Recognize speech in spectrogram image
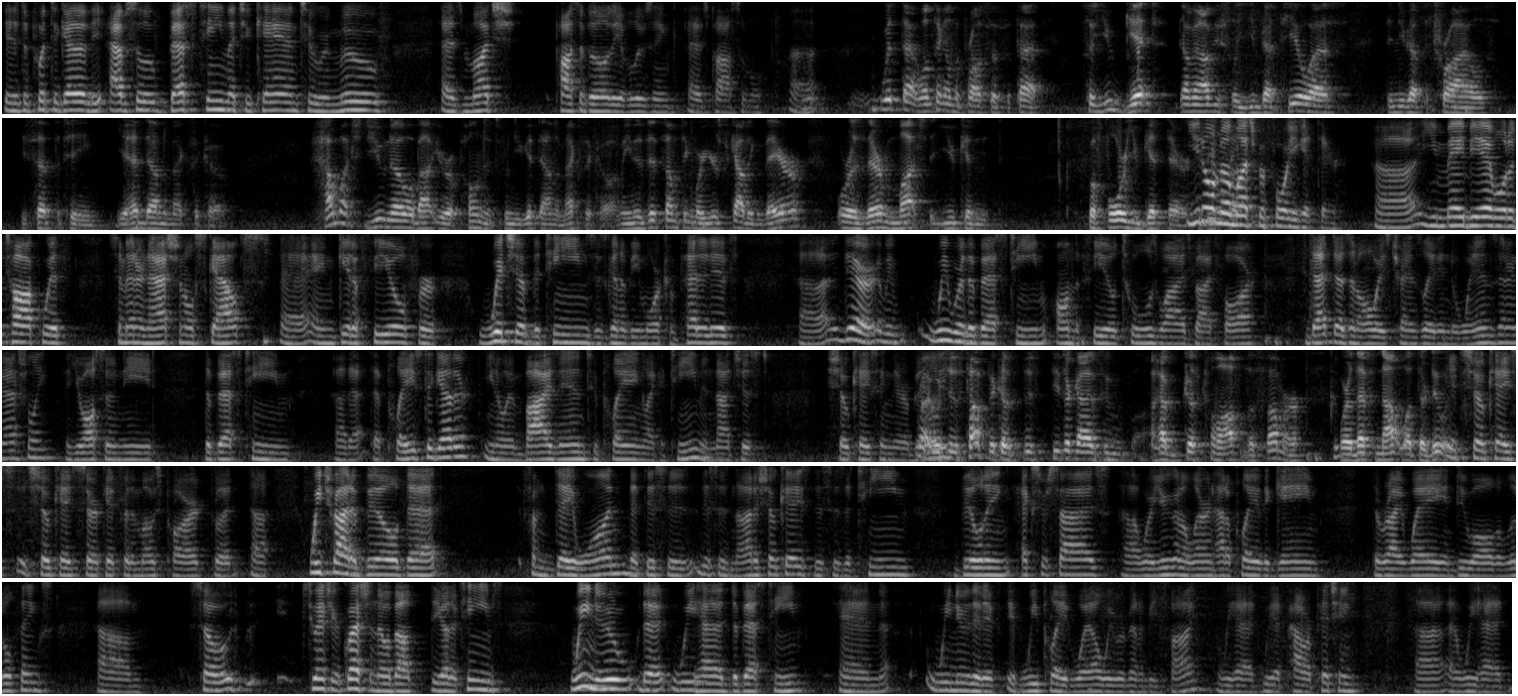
is to put together the absolute best team that you can to remove as much possibility of losing as possible. Uh, with that, one thing on the process with that. So you get, I mean, obviously you've got TOS, then you've got the trials, you set the team, you head down to Mexico. How much do you know about your opponents when you get down to Mexico? I mean, is it something where you're scouting there, or is there much that you can before you get there? You don't know much before you get there. Uh, you may be able to talk with some international scouts uh, and get a feel for which of the teams is going to be more competitive. Uh, there, I mean, we were the best team on the field, tools wise, by far. That doesn't always translate into wins internationally. You also need the best team uh, that that plays together, you know, and buys into playing like a team and not just showcasing their ability. Right, which is tough because this, these are guys who have just come off of a summer where that's not what they're doing. it's showcase it's showcase circuit for the most part, but uh, we try to build that from day one that this is this is not a showcase. This is a team building exercise uh, where you're going to learn how to play the game the right way and do all the little things. Um, so to answer your question though about the other teams, we knew that we had the best team, and we knew that if, if we played well, we were going to be fine. We had we had power pitching, uh, and we had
